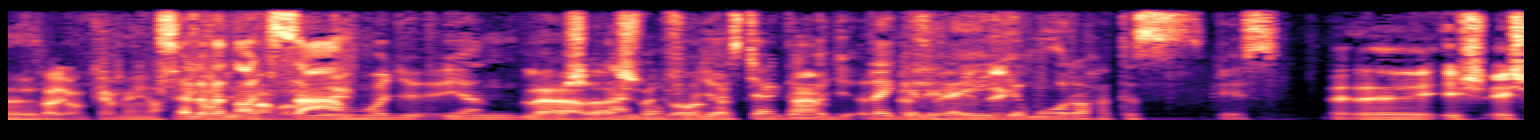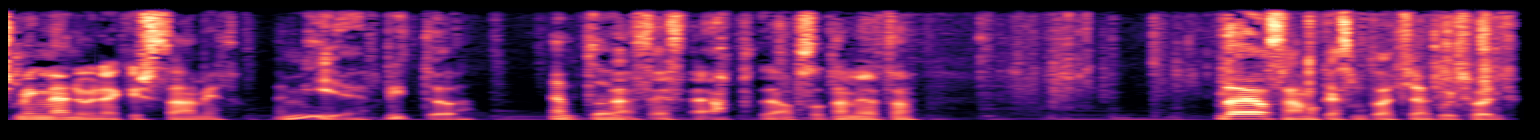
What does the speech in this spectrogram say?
nagyon kemény. Azt Eleve nagy szám, hogy ilyen magas arányban fogyasztják, de nem, hogy reggelire így gyomóra, hát ez kész. E, és, és még menőnek is számít. De miért? Mitől? Nem tudom. Ezt, ezt abszolút nem értem. De a számok ezt mutatják, úgyhogy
